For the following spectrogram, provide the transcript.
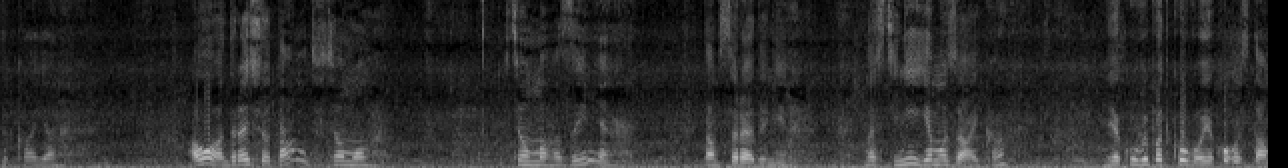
Така я. А о, до речі, там от в цьому, цьому магазині, там всередині, на стіні є мозаїка, яку випадково якогось там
